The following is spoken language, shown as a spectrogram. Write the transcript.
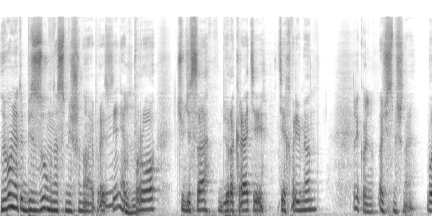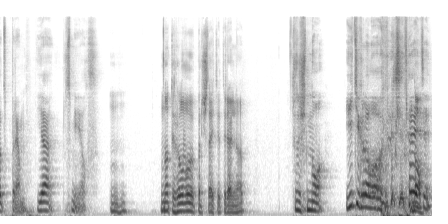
Но я помню, это безумно смешное произведение Мгм. про чудеса бюрократии тех времен. Прикольно. Очень смешное. Вот прям я смеялся. Мгм. Но «Тигроловы» прочитайте, это реально... Что значит «но»? И Тигролова прочитайте.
